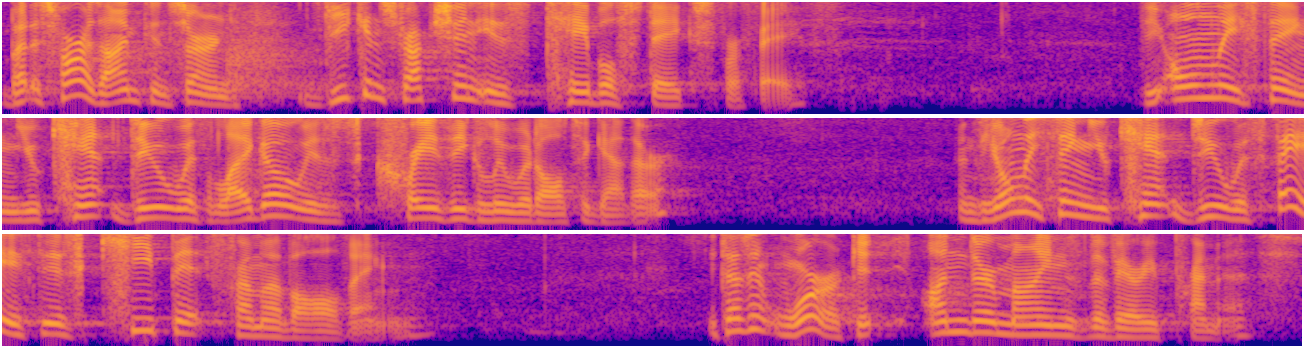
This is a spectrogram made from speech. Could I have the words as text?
But as far as I'm concerned, deconstruction is table stakes for faith. The only thing you can't do with Lego is crazy glue it all together. And the only thing you can't do with faith is keep it from evolving. It doesn't work, it undermines the very premise.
